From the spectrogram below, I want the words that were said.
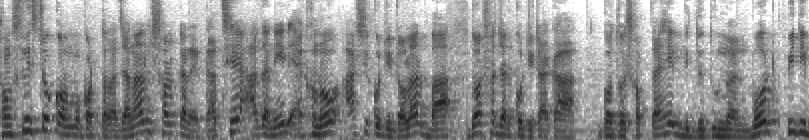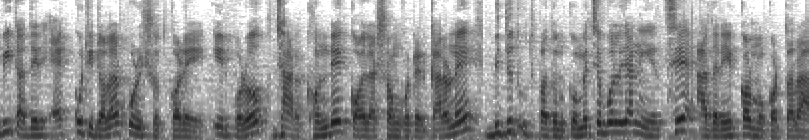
সংশ্লিষ্ট কর্মকর্তারা জানান, সরকারের কাছে আদানির এখনও আশি কোটি ডলার বা দশ হাজার কোটি টাকা। গত সপ্তাহে বিদ্যুৎ উন্নয়ন বোর্ড, পিডিবি, তাদের এক কোটি ডলার পরিশোধ করে। এরপরও ঝাড়খণ্ডে কয়লা সংকটের কারণে বিদ্যুৎ উৎপাদন কমেছে বলে জানিয়েছে আদানির কর্মকর্তারা।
